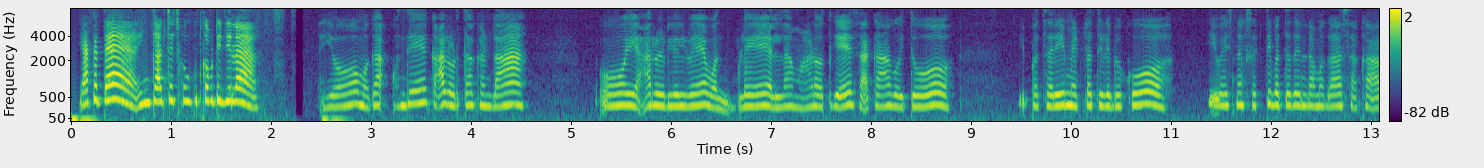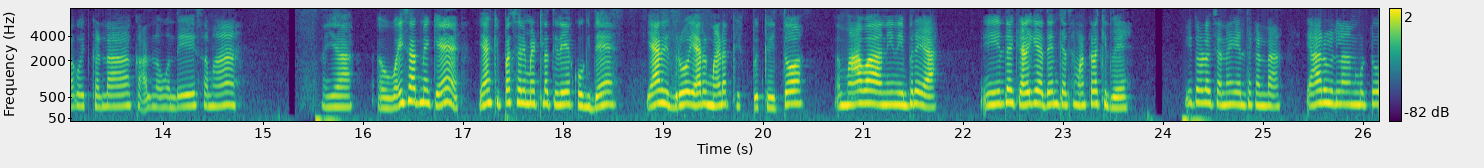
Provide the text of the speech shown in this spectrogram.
ಯಾಕತ್ತೆ ಹಿಂಗೆ ಕಾಲ್ ಚಚ್ಕೊಂಡು ಕುತ್ಕೊಬಿಟ್ಟಿದ್ದಿಲ್ಲ ಅಯ್ಯೋ ಮಗ ಒಂದೇ ಕಾಲು ಹೊಡ್ತಾ ಕಂಡ್ಲ? ಓ ಯಾರು ಇರಲಿಲ್ವೇ? ಒಂದ್ಬ್ಳೇ ಎಲ್ಲ ಮಾಡೋತ್ಗೆ ಸಾಕಾಗೋಯ್ತು. ಇಪ್ಪತ್ತು ಸರಿ ಮೆಟ್ಲ ತಿಳಿಬೇಕು. ಈ ವಯಸ್ಸಿನಾಗ ಶಕ್ತಿ ಬರ್ತದೇನ್ರ ಮಗ? ಸಾಕಾಗೋಯ್ತು ಕಂಡ್ಲ? ಕಾಲು ನೋವು ಒಂದೇ ಸಮ. ಅಯ್ಯ, ವಯಸ್ಸಾದ್ಮೇಕೆ ಯಾಕೆ ಇಪ್ಪತ್ತು ಸರಿ ಮೆಟ್ಲ ತಿಳಿಯಕ್ಕೆ ಹೋಗಿದ್ದೆ? ಯಾರಿದ್ರು ಯಾರು ಮಾಡಕ್ಕೆ ಇಕ್ಬೇಕಾಯ್ತು ಮಾವ, ನೀನು ನೀನಿಬ್ರೆಯಾ ಇಲ್ಲದೆ ಕೆಳಗೆ ಅದೇನು ಕೆಲಸ ಮಾಡ್ಕೊಳಕ್ಕಿದ್ವಿ ಇದೊಳಗೆ ಚೆನ್ನಾಗಿ ಅಂತ ಕಂಡ ಯಾರು ಇಲ್ಲ ಅಂದ್ಬಿಟ್ಟು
